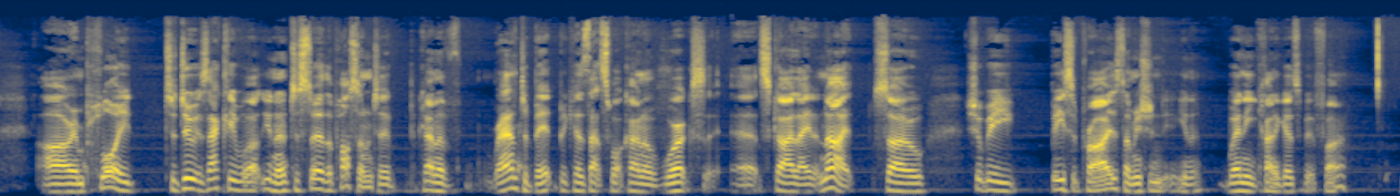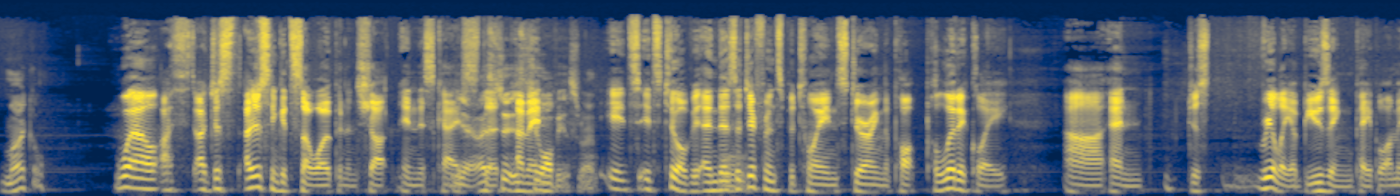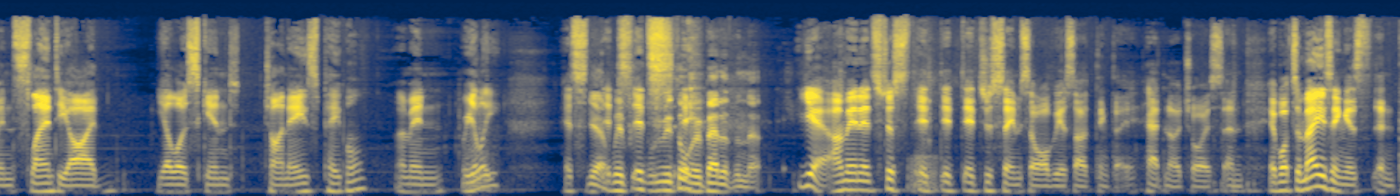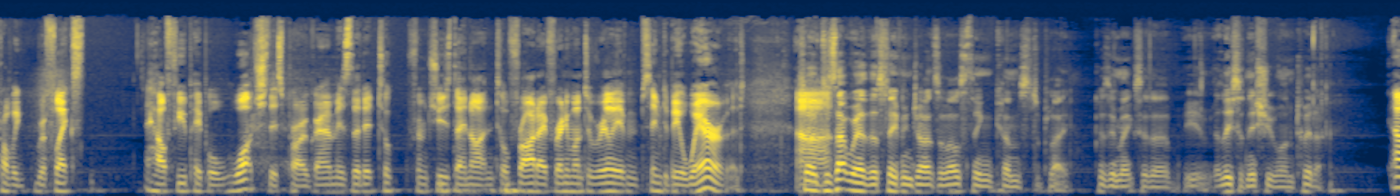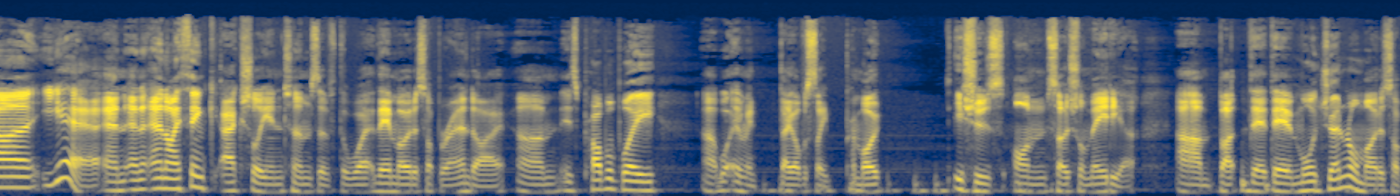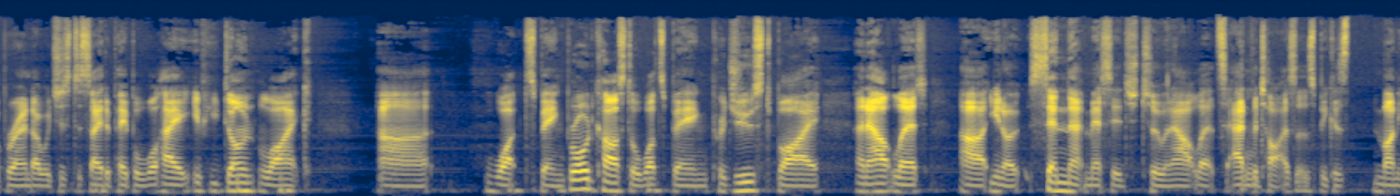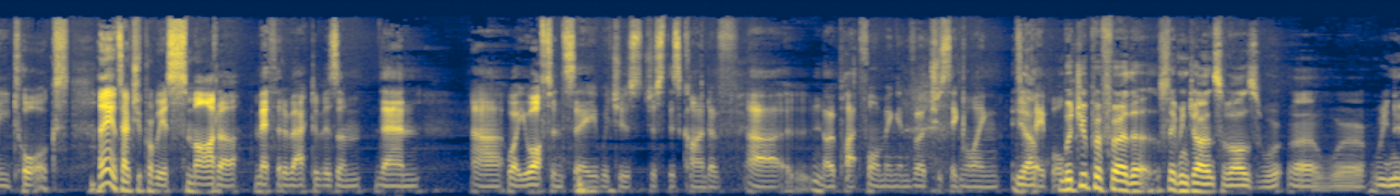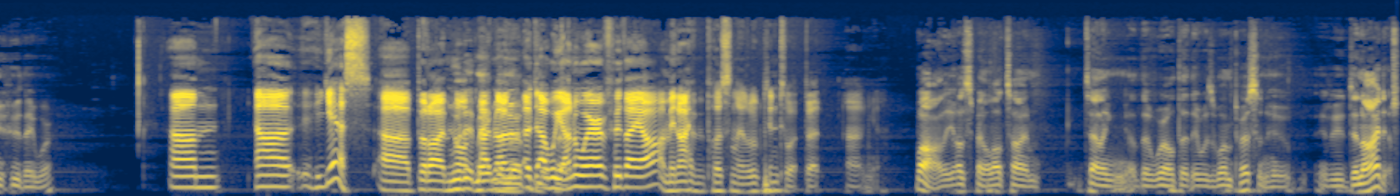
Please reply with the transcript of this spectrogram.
are employed to do exactly what you know to stir the possum to kind of rant a bit because that's what kind of works at Sky late at night. So should we be surprised? I mean, shouldn't you know when he kind of goes a bit far, Michael? Well, I, th- I just, I just think it's so open and shut in this case. Yeah, that, it's, too, it's I mean, too obvious, right? It's it's too obvious, and there's a difference between stirring the pot politically uh, and just really abusing people. I mean, slanty-eyed, yellow-skinned Chinese people. I mean, really. It's Yeah, it's, it's, we thought we were better than that. Yeah, I mean, it's just it, it, it just seems so obvious. I think they had no choice, and it, what's amazing is, and probably reflects how few people watch this program, is that it took from Tuesday night until Friday for anyone to really even seem to be aware of it. So Uh, does that where the Sleeping Giants of Oz thing comes to play? Because it makes it a at least an issue on Twitter. Uh, yeah, and, and and I think actually in terms of the way their modus operandi um, is probably uh, well, I mean they obviously promote issues on social media, um, but they're more general modus operandi, which is to say to people, well, hey, if you don't like uh, what's being broadcast or what's being produced by an outlet, uh, you know, send that message to an outlet's advertisers because money talks. I think it's actually probably a smarter method of activism than uh, what you often see, which is just this kind of uh, no platforming and virtue signaling to people. Would you prefer the Sleeping Giants of Oz were, uh, were we knew who they were? Um. Uh. Yes. Uh. But I'm Would not. I'm- I'm- a- are we a- unaware of who they are? I mean, I haven't personally looked into it, but uh, yeah. Well, the Oz spent a lot of time telling the world that there was one person who who denied it.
